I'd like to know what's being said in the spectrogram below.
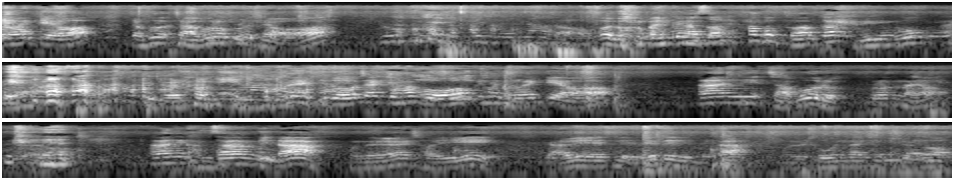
할게요 자, 무, 자 무릎 꿇으세요 자, 어, 너무 많이 끝났어? 한곡 더 할까? 느린 곡? 아니야 오늘 기도 짧게 하고 끝내도록 할게요 하나님 자 무릎 꿇었나요? 네. 하나님 감사합니다 오늘 저희 야외에서 예배드립니다 오늘 좋은 날씨 주셔서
